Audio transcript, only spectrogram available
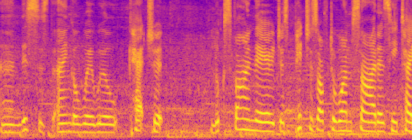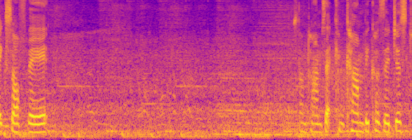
And this is the angle where we'll catch it. Looks fine there. Just pitches off to one side as he takes off there. Sometimes that can come because they're just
